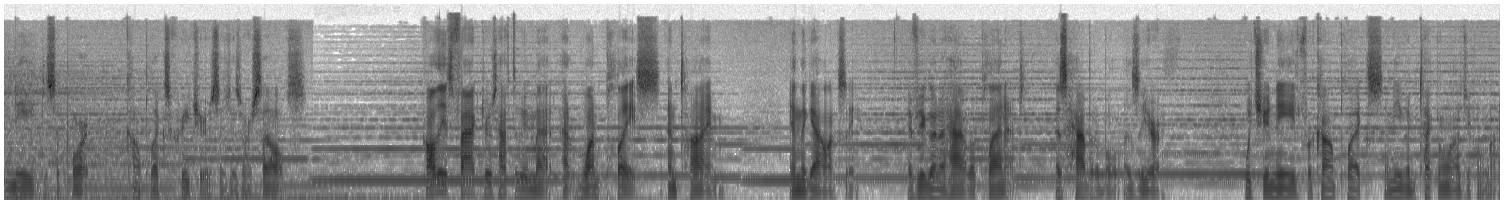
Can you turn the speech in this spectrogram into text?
you need to support complex creatures such as ourselves. All these factors have to be met at one place and time in the galaxy if you're going to have a planet as habitable as the Earth, which you need for complex and even technological life.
